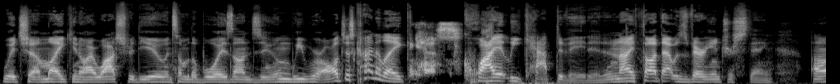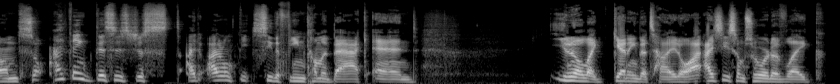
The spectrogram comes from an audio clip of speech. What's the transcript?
which uh, Mike, you know, I watched with you and some of the boys on Zoom. We were all just kind of like yes. quietly captivated, and I thought that was very interesting. Um, so I think this is just I, I don't th- see the fiend coming back and you know like getting the title. I, I see some sort of like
